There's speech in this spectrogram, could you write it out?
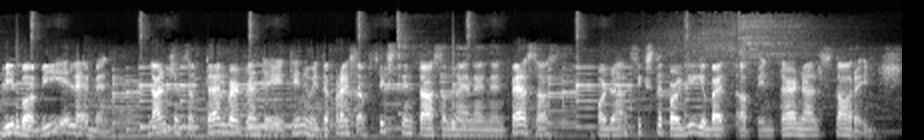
Vivo V11 launched in September 2018 with the price of 16,999 pesos for the 64GB of internal storage.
